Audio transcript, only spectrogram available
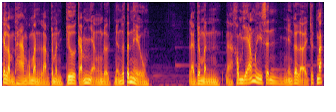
cái lòng tham của mình làm cho mình chưa cảm nhận được những cái tín hiệu. Làm cho mình à, không dám hy sinh những cái lợi trước mắt.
